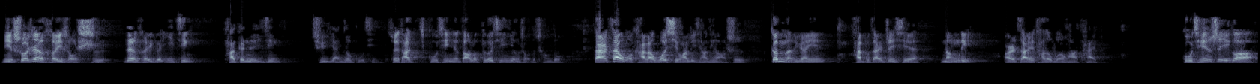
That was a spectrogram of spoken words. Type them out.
你说任何一首诗，任何一个意境。他跟着一静去演奏古琴，所以他古琴已经到了得心应手的程度。但是在我看来，我喜欢李祥霆老师根本的原因还不在于这些能力，而在于他的文化态度。古琴是一个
